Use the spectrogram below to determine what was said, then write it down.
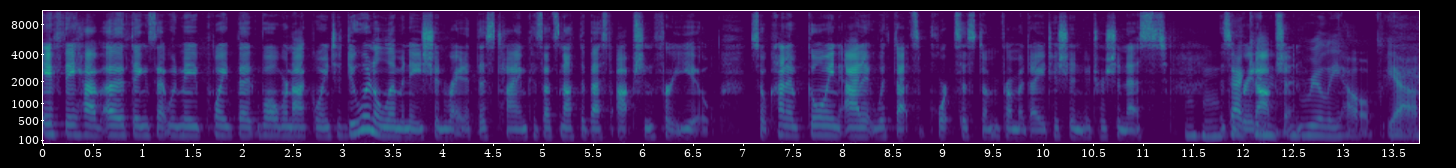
if they have other things that would maybe point that, well, we're not going to do an elimination right at this time because that's not the best option for you. So kind of going at it with that support system from a dietitian, nutritionist is a great can option. really help. Yeah.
